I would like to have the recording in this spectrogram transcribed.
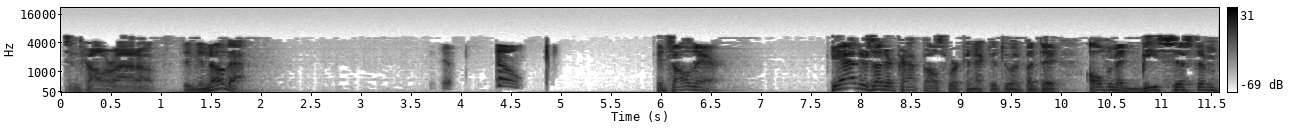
it's in Colorado. Did you know that? Yeah. No. It's all there. Yeah, there's other crap elsewhere connected to it, but the ultimate beast system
